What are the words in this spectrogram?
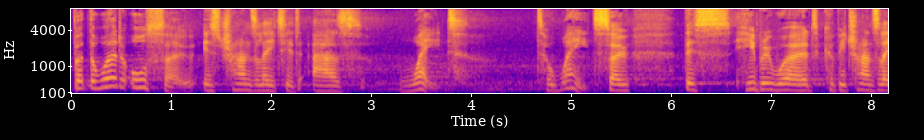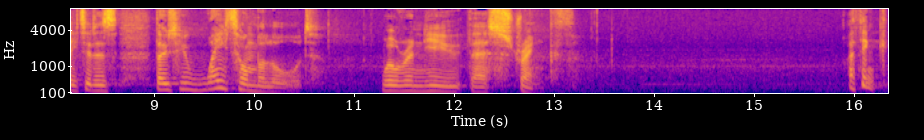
But the word also is translated as wait, to wait. So this Hebrew word could be translated as those who wait on the Lord will renew their strength. I think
